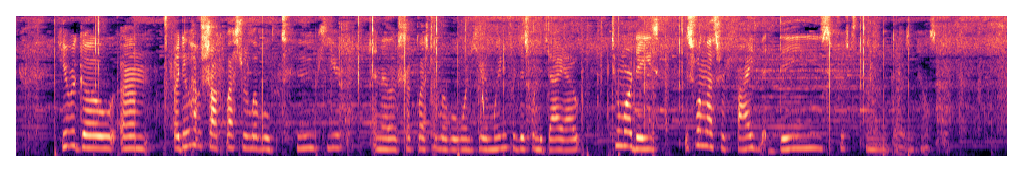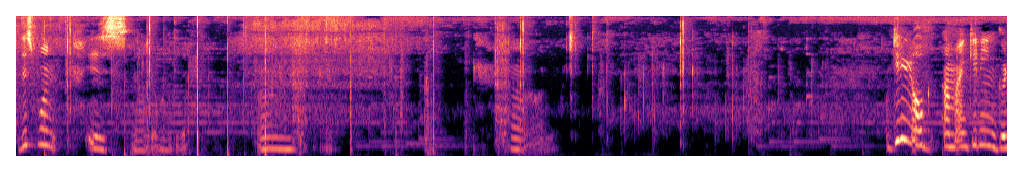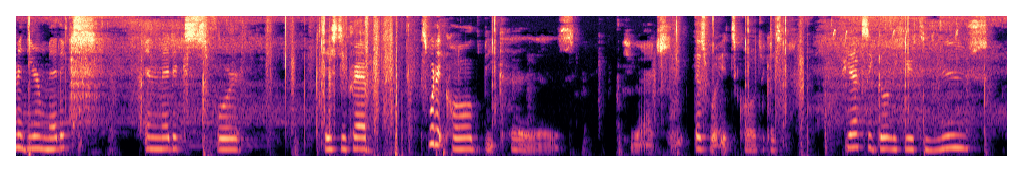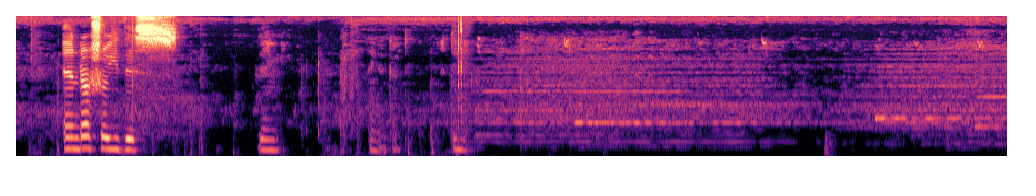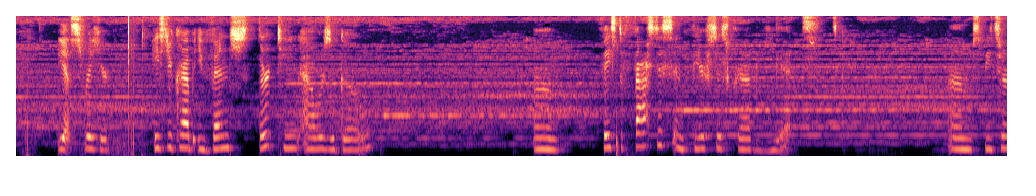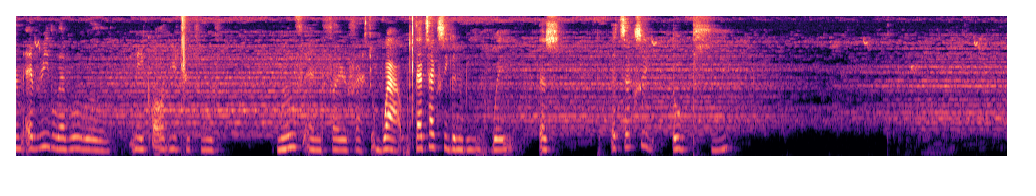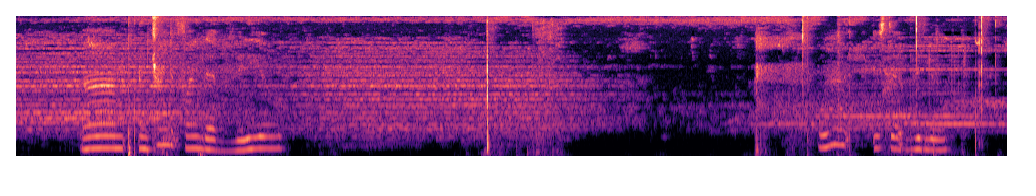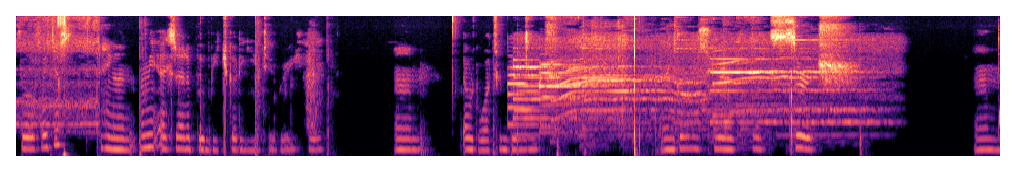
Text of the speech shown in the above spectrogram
here we go. Um, I do have a Shock Blaster level 2 here, another Shock Blaster level 1 here. I'm waiting for this one to die out. Two more days. This one lasts for 5 days, 15,000 health. This one is... No, I don't want to do that. Um... um I'm getting all um I'm getting grenadier medics and medics for Hasty Crab. That's what it called because you actually that's what it's called because if you actually go over here to news and I'll show you this thing. Dang it, God dang it. Yes, right here. Hasty Crab events 13 hours ago. The fastest and fiercest crab yet. Um, speed term. Every level will make all of your troops move, move and fire faster. Wow, that's actually gonna be way. That's that's actually OP. Um, I'm trying to find that video. Is that video? So if I just hang on, let me exit out of Boom Beach, go to YouTube right here. Um, I was watching Boom Beach, and go here, click search. Um,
